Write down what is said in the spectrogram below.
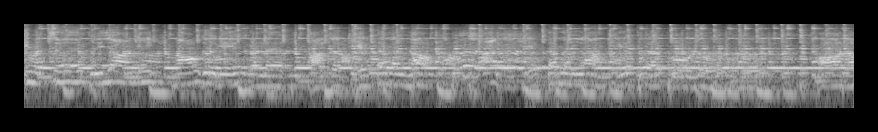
ஆக்கி வச்ச பிரியாணி நாங்க கேட்கல ஆக கேட்டதெல்லாம் ஆக கேட்டதெல்லாம் கேட்க போடும் ஆனா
